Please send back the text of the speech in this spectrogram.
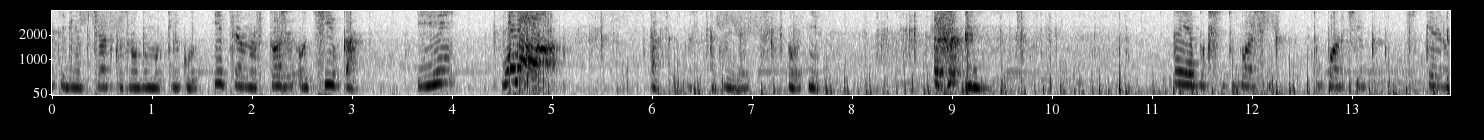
Давайте для початку зробимо кірку. І це в нас теж очівка. І вуаля! Так, ось так виглядає. О, ні. Ну я поки що тупорчик, тупорчик, скеру.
